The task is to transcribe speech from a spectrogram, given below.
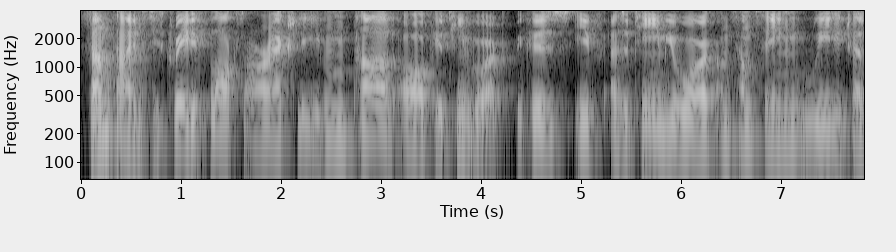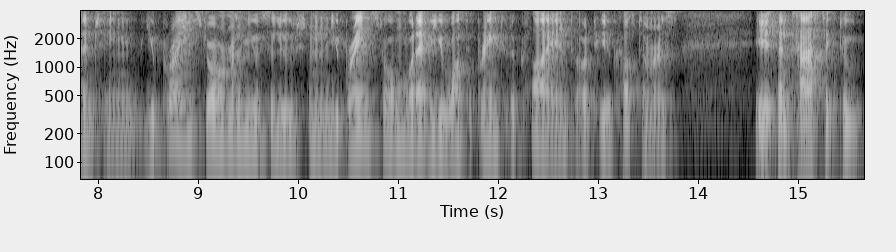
Sometimes these creative blocks are actually even part of your teamwork because if, as a team, you work on something really challenging, you brainstorm a new solution, you brainstorm whatever you want to bring to the client or to your customers, it is fantastic to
